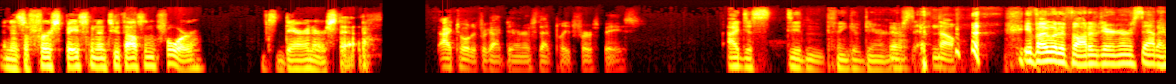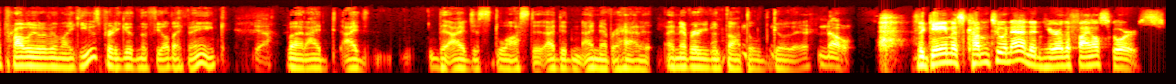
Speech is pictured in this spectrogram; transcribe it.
and as a first baseman in 2004. It's Darren Erstad. I totally forgot Darren Erstad played first base. I just didn't think of Darren Yeah. Erstad. No, if I would have thought of Darren Erstad, I probably would have been like, he was pretty good in the field, I think. Yeah. But I, I, I just lost it. I didn't. I never had it. I never even thought to go there. no. The game has come to an end, and here are the final scores.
